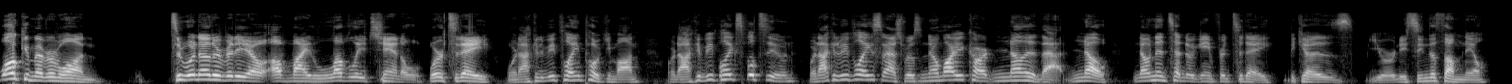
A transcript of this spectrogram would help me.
Welcome everyone to another video of my lovely channel where today we're not going to be playing Pokemon, we're not going to be playing Splatoon, we're not going to be playing Smash Bros, no Mario Kart, none of that. No, no Nintendo game for today because you already seen the thumbnail,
